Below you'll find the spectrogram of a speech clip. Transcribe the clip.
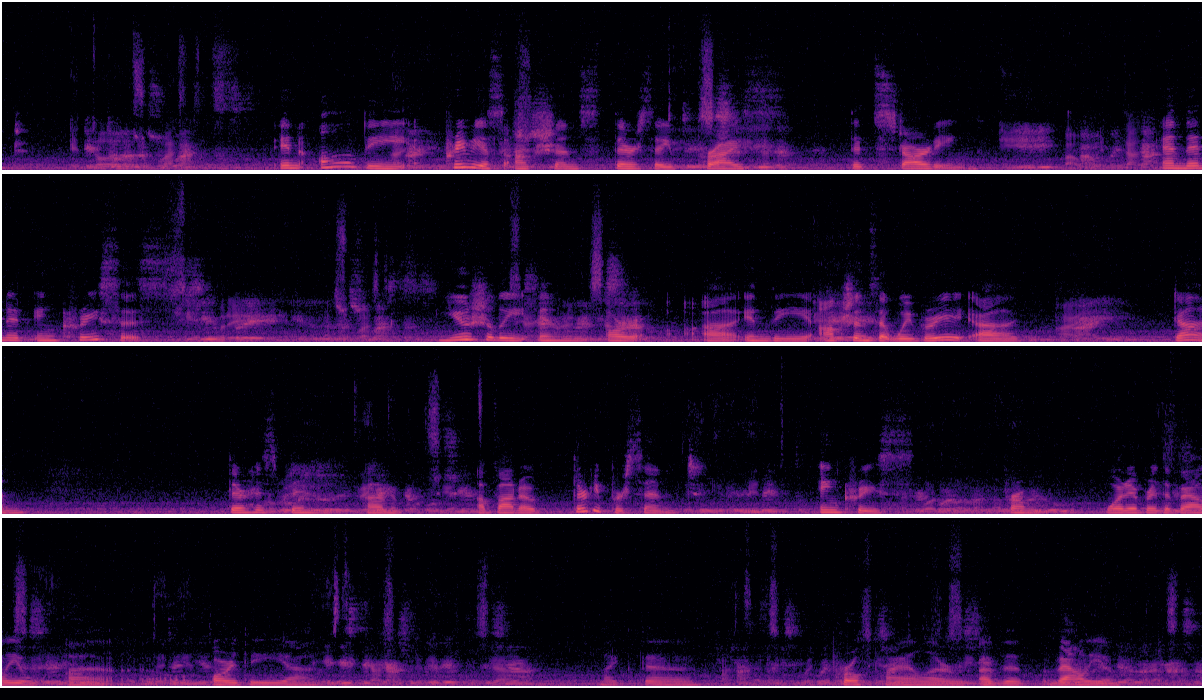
In all the previous auctions, there's a price that's starting, and then it increases. Usually in or uh, in the auctions that we've uh, done, there has been um, about a 30% increase from whatever the value uh, or the uh, like the hasta el 50%. profile or of the value. de la casa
